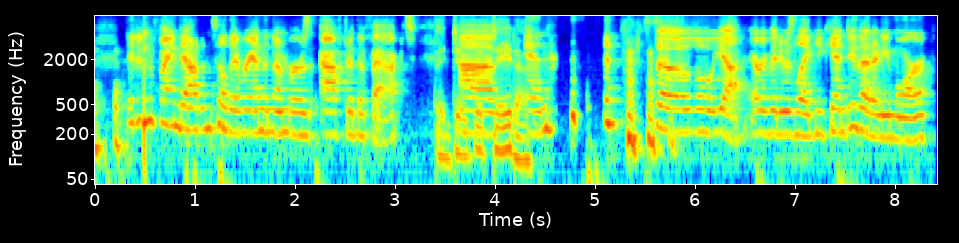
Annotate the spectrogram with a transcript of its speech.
they didn't find out until they ran the numbers after the fact. they did Um, get data. And so, yeah, everybody was like, you can't do that anymore.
